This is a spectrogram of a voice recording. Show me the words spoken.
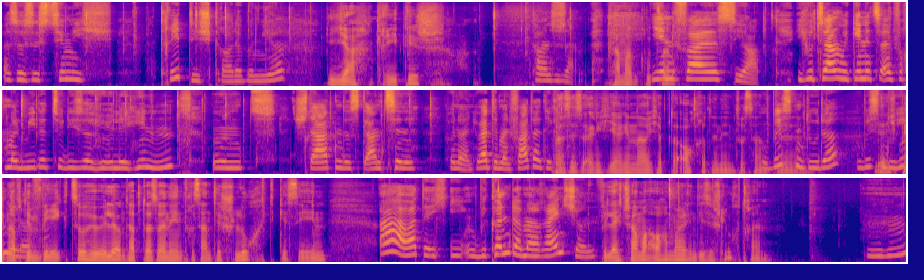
Also es ist ziemlich kritisch gerade bei mir. Ja, kritisch. Kann man so sagen. Kann man gut sagen. Jedenfalls, ja. Ich würde sagen, wir gehen jetzt einfach mal wieder zu dieser Höhle hin und starten das Ganze. Oh nein, warte, mein Vater hat die Was ist eigentlich, ja genau, ich habe da auch gerade eine interessante... Wo bist denn du da? Wo bist Ja, denn ich du bin auf dem? Weg zur Höhle und habe da so eine interessante Schlucht gesehen. Ah, warte, ich, ich, wir können da mal reinschauen. Vielleicht schauen wir auch einmal in diese Schlucht rein. Mhm.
